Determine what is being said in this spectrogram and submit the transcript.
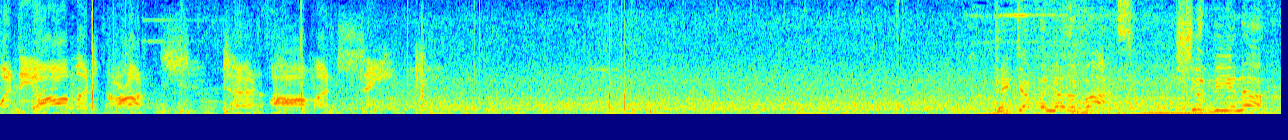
when the armored grunts turn armored Zeke? Picked up another box. Should be enough.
